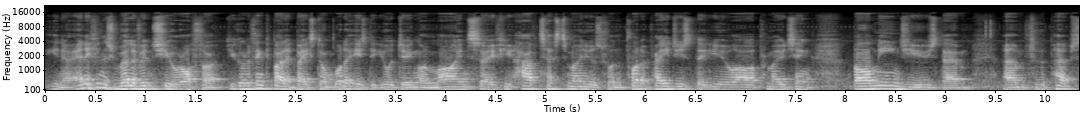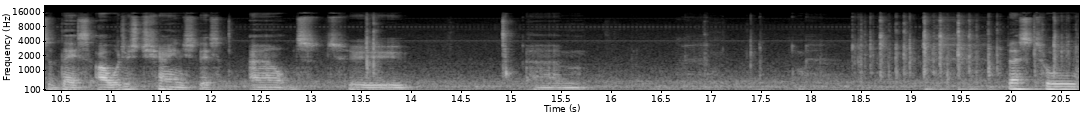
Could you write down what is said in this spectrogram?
you know, anything that's relevant to your offer, you've got to think about it based on what it is that you're doing online. So if you have testimonials from the product pages that you are promoting, by all means use them. Um, for the purpose of this, I will just change this out to um, best tool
